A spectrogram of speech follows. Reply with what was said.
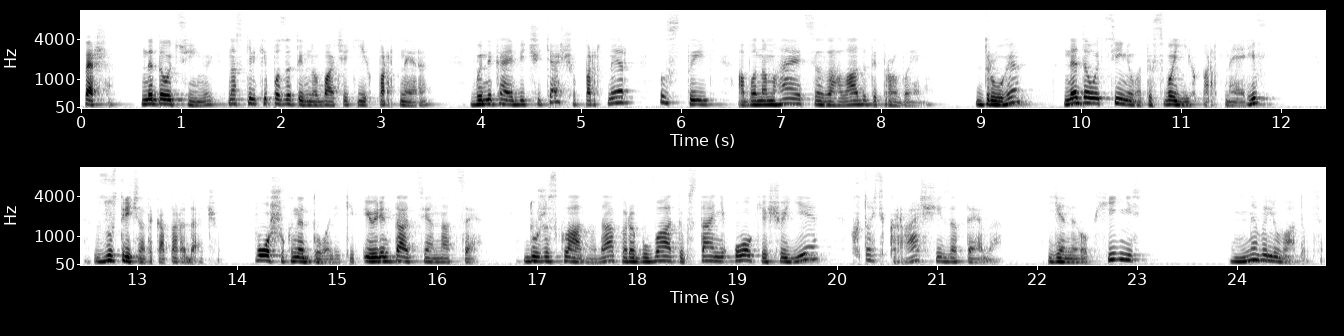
Перша недооцінюють, наскільки позитивно бачать їх партнери. Виникає відчуття, що партнер лстить або намагається загладити провину. Друге недооцінювати своїх партнерів. Зустрічна така передача. Пошук недоліків і орієнтація на це. Дуже складно да? перебувати в стані ок, якщо є хтось кращий за тебе. Є необхідність невелювати це.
